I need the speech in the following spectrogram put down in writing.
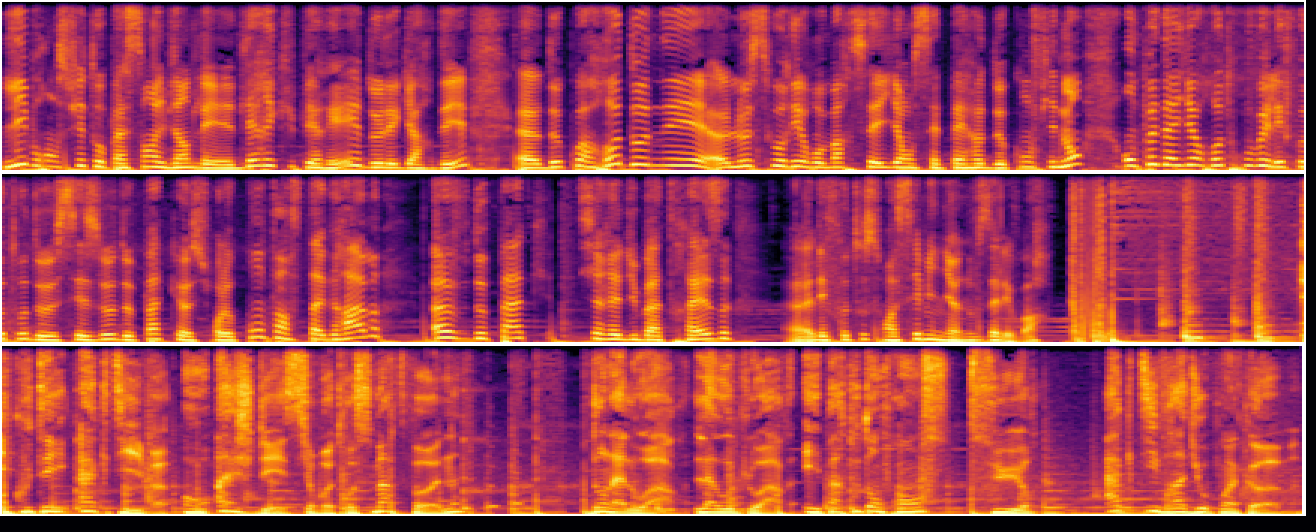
Libre ensuite aux passants eh bien, de, les, récupérer et de les garder. Euh, de quoi redonner euh, le sourire aux Marseillais en cette période de confinement. On peut d'ailleurs retrouver les photos de ces œufs de Pâques euh, sur le compte Instagram, œufs de Pâques tiré du bas 13. Euh, les photos sont assez mignonnes, vous allez voir. Écoutez Active en HD sur votre smartphone, dans la Loire, la Haute-Loire et partout en France, sur activeradio.com.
